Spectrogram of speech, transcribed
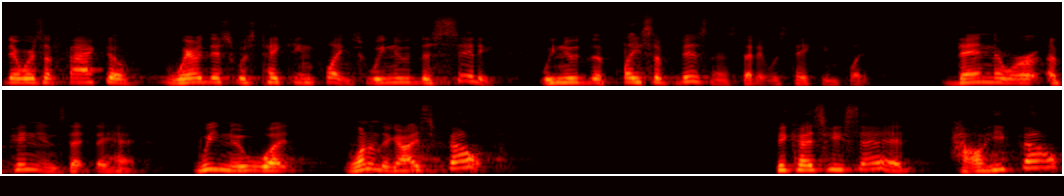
there was a fact of where this was taking place. We knew the city, we knew the place of business that it was taking place. Then there were opinions that they had. We knew what one of the guys felt because he said how he felt.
